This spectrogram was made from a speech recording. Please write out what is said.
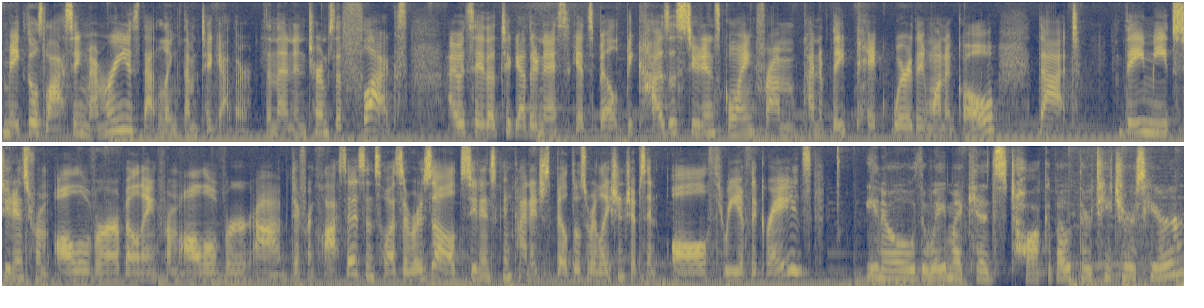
make those lasting memories that link them together and then in terms of flex i would say that togetherness gets built because of students going from kind of they pick where they want to go that they meet students from all over our building, from all over um, different classes. And so as a result, students can kind of just build those relationships in all three of the grades. You know, the way my kids talk about their teachers here,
